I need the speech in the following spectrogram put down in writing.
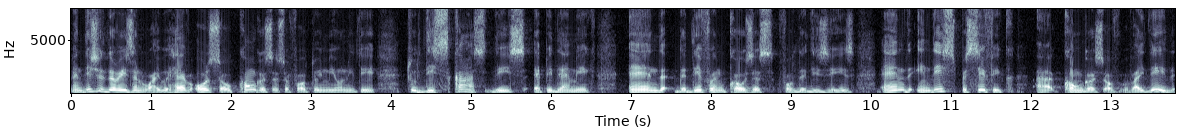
And this is the reason why we have also congresses of autoimmunity to discuss this epidemic and the different causes for the disease. And in this specific uh, Congress of WAidid, uh,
